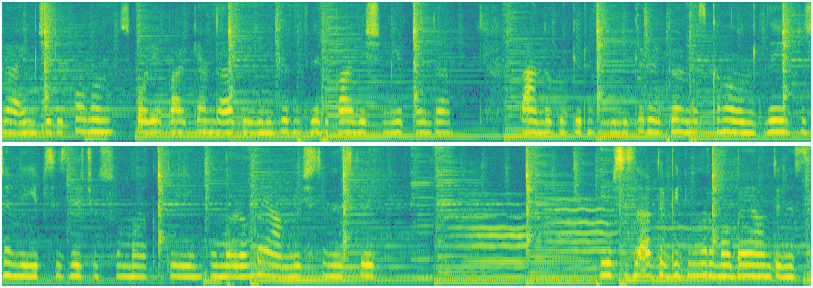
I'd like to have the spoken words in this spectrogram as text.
İbrahim Çelikoğlu'nun spor yaparken daha yeni görüntüleri paylaşım yapıldı. Ben de bu görüntüleri görür görmez kanalımda düzenleyip sizler için sunmaktayım. Umarım beğenmişsinizdir. Eğer sizler de videolarımı beğendinizse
